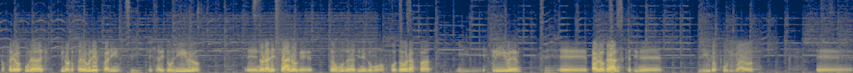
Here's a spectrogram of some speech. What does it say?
Rosario, una vez vino Rosario Blefari, que se editó un libro, eh, Nora Lezano, que todo el mundo la tiene como fotógrafa y escribe, Pablo Kranz, que tiene libros publicados, eh,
